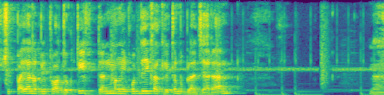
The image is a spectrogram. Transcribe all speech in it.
supaya lebih produktif dan mengikuti kegiatan pembelajaran. Nah,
